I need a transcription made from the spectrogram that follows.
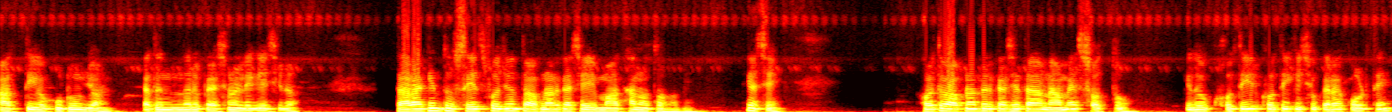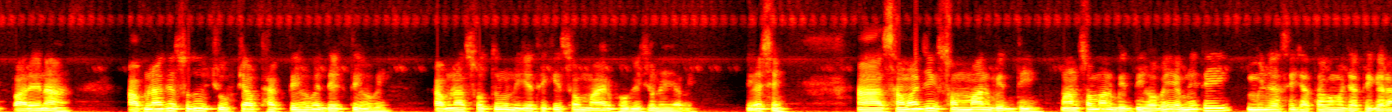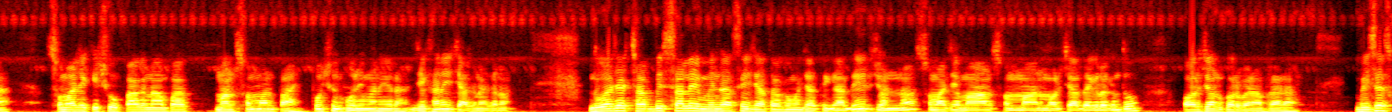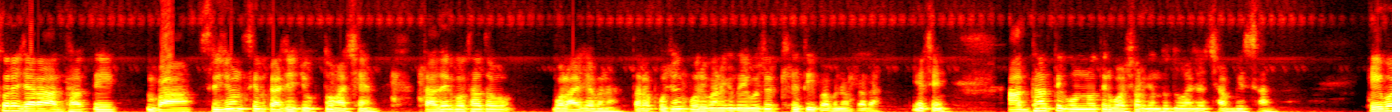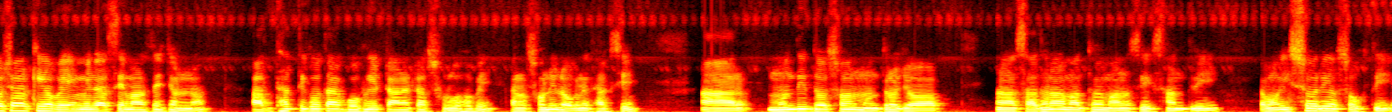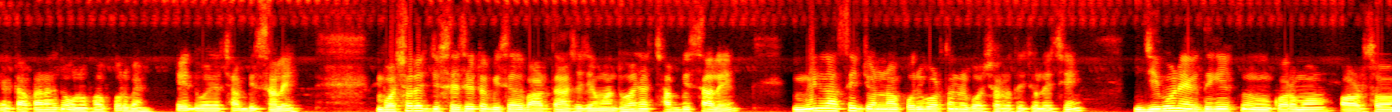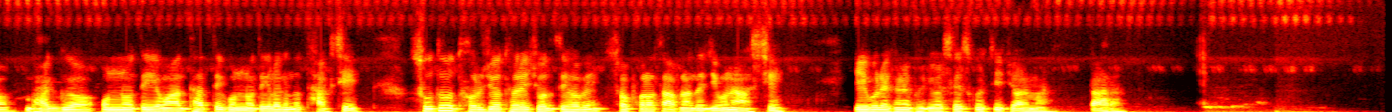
আত্মীয়, কুটুমজন এতদিন ধরে পেছনে লেগেছিল, তারা কিন্তু শেষ পর্যন্ত আপনার কাছে মাথা নত হবে। ঠিক আছে? হয়তো আপনাদের কাছে তার নামের সত্য। কিন্তু ক্ষতির ক্ষতি কিছু কারা করতে পারে না। আপনাকে শুধু চুপচাপ থাকতে হবে, দেখতে হবে। আপনার শত্রু নিজে থেকে সব মায়ের ভোগে চলে যাবে। ঠিক আছে? আর সামাজিক সম্মান বৃদ্ধি, মান সম্মান বৃদ্ধি হবে। এমনিতেই মিনরাশি জাতক জাতিকারা সমাজে কিছু পাক না পাক মান সম্মান পায়, প্রচুর পরিমাণে এরা, যেখানেই যাক না কেন। দু হাজার ছাব্বিশ সালে মিনরাশি জাতক জাতিকাদের জন্য সমাজে মান সম্মান, মর্যাদা এগুলো কিন্তু অর্জন করবেন আপনারা। বিশেষ করে যারা আধ্যাত্মিক বা সৃজনশীল কাজে যুক্ত আছেন, তাদের কথা তো বলাই যাবে না। তারা প্রচুর পরিমাণে কিন্তু এই বছর খ্যাতি পাবেন আপনারা। ঠিক আছে? আধ্যাত্মিক উন্নতির বছর কিন্তু দু হাজার ছাব্বিশ সাল। এই বছর কি হবে? মীন রাশির মানুষদের জন্য আধ্যাত্মিকতা গভীর টানাটা শুরু হবে, কারণ শনি লগ্নে থাকছে। আর মন্দির দর্শন, মন্ত্র জপ সাধনার মাধ্যমে মানসিক শান্তি এবং ঈশ্বরীয় শক্তি একটা আপনারা কিন্তু অনুভব করবেন। এই দু হাজার ছাব্বিশ সালে। বছরের যে শেষে একটা বিশেষ বার্তা আছে যেমন দু হাজার ছাব্বিশ সালে মীন রাশির জন্য পরিবর্তনের বছর হতে চলেছে। জীবনে একদিকে কর্ম, অর্থ, ভাগ্য, উন্নতি এবং আধ্যাত্মিক উন্নতি এগুলো কিন্তু থাকছে। শুধু ধৈর্য ধরে চলতে হবে, সফলতা আপনাদের জীবনে আসছে। এই বলে এখানে ভিডিও শেষ করছি। জয় মা, তারা।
